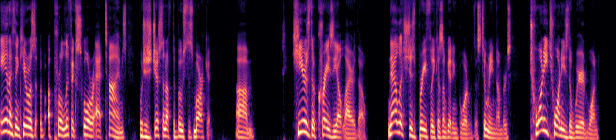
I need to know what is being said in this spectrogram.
And I think Herro's a, a prolific scorer at times, which is just enough to boost his market. Um, here's the crazy outlier, though. Now let's just briefly, because I'm getting bored with this. Too many numbers. 2020 is the weird one.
